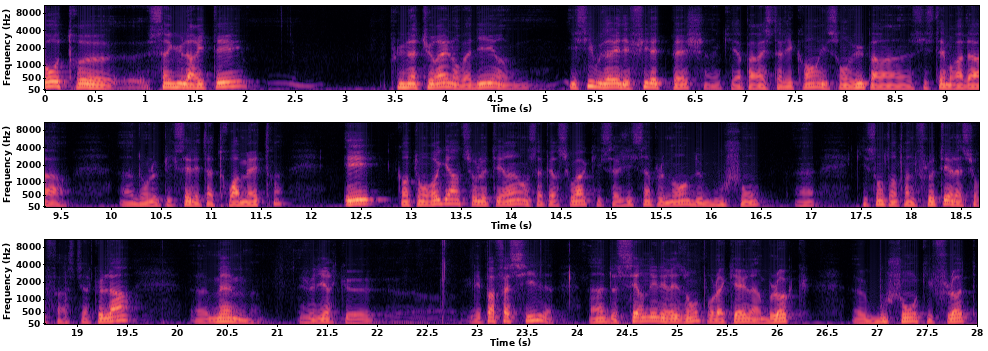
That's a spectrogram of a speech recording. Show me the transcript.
Autre euh, singularité, plus naturelle on va dire, ici vous avez des filets de pêche qui apparaissent à l'écran, ils sont vus par un système radar Hein, dont le pixel est à 3 mètres. Et quand on regarde sur le terrain, on s'aperçoit qu'il s'agit simplement de bouchons hein, qui sont en train de flotter à la surface. C'est-à-dire que là, euh, même, je veux dire que euh, il n'est pas facile hein, de cerner les raisons pour lesquelles un bloc bouchon qui flotte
